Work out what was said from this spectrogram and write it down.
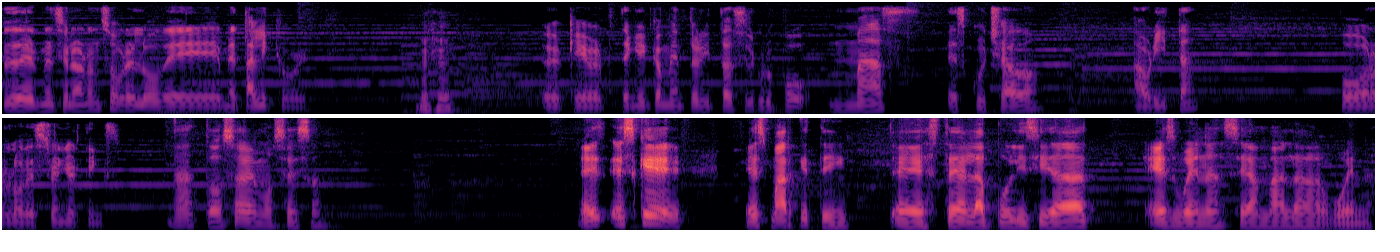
eh, mencionaron sobre lo de Metallica, güey. Eh, que técnicamente ahorita es el grupo más escuchado ahorita por lo de Stranger Things. Ah, todos sabemos eso. Es, es que es marketing. Este, la publicidad es buena, sea mala o buena.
